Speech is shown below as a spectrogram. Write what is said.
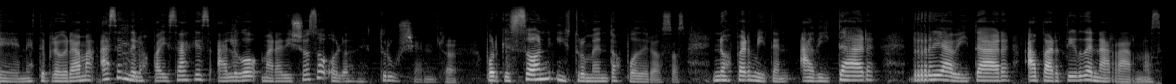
en este programa, hacen de los paisajes algo maravilloso o los destruyen Claro. porque son instrumentos poderosos. Nos permiten habitar, rehabitar a partir de narrarnos.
